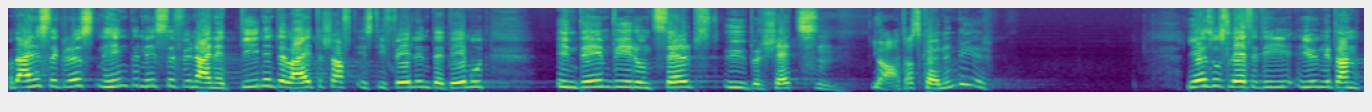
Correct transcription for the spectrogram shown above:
Und eines der größten Hindernisse für eine dienende Leiterschaft ist die fehlende Demut indem wir uns selbst überschätzen. Ja, das können wir. Jesus lehrte die Jünger dann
